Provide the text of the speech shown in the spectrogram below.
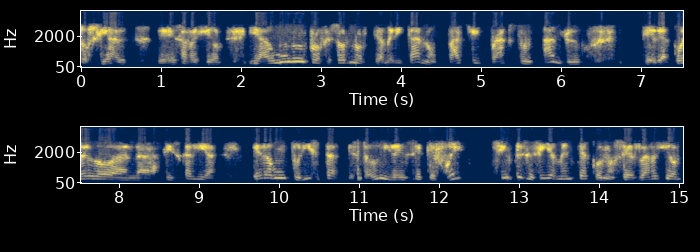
social de esa región y a un profesor norteamericano, Patrick Braxton Andrew, que de acuerdo a la fiscalía era un turista estadounidense que fue simple y sencillamente a conocer la región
